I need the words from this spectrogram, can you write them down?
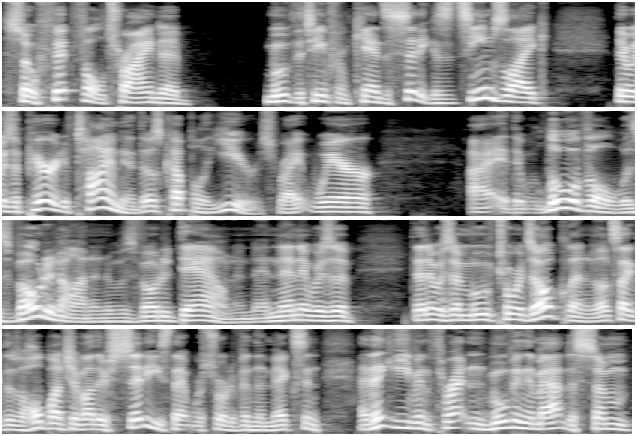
so fitful trying to move the team from Kansas City? Because it seems like there was a period of time there, those couple of years, right, where I, Louisville was voted on and it was voted down, and, and then there was a then it was a move towards Oakland. It looks like there's a whole bunch of other cities that were sort of in the mix, and I think he even threatened moving them out into some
